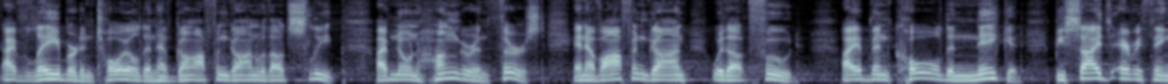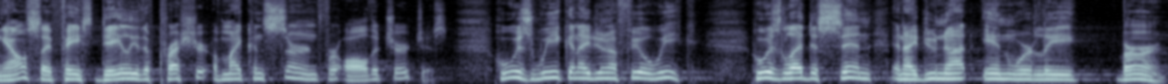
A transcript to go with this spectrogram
I've labored and toiled and have often gone without sleep. I've known hunger and thirst and have often gone without food. I have been cold and naked. Besides everything else, I face daily the pressure of my concern for all the churches. Who is weak and I do not feel weak? Who is led to sin and I do not inwardly burn?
